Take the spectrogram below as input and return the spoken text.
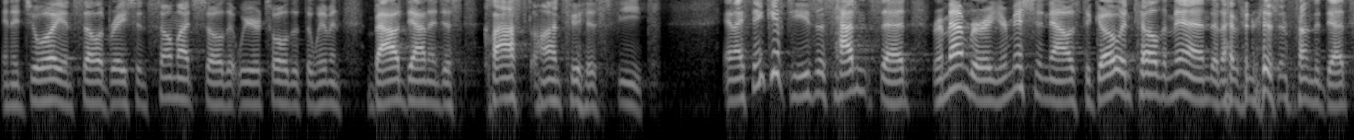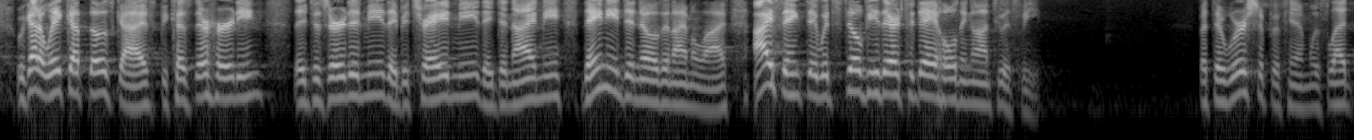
and a joy and celebration, so much so that we are told that the women bowed down and just clasped onto his feet. And I think if Jesus hadn't said, Remember, your mission now is to go and tell the men that I've been risen from the dead, we got to wake up those guys because they're hurting. They deserted me. They betrayed me. They denied me. They need to know that I'm alive. I think they would still be there today holding on to his feet. But their worship of him was led,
